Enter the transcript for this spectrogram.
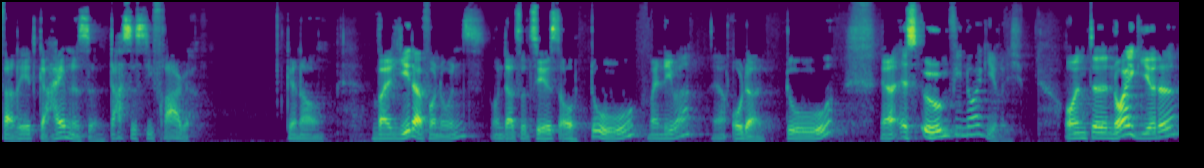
verrät Geheimnisse? Das ist die Frage. Genau. Weil jeder von uns, und dazu zählst auch du, mein Lieber, ja, oder du, ja, ist irgendwie neugierig. Und äh, Neugierde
